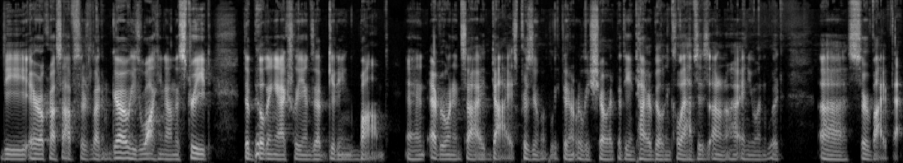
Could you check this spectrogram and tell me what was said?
The Arrow-Cross officers let him go. He's walking down the street. The building actually ends up getting bombed and everyone inside dies, presumably. They don't really show it, but the entire building collapses. I don't know how anyone would uh, survive that.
